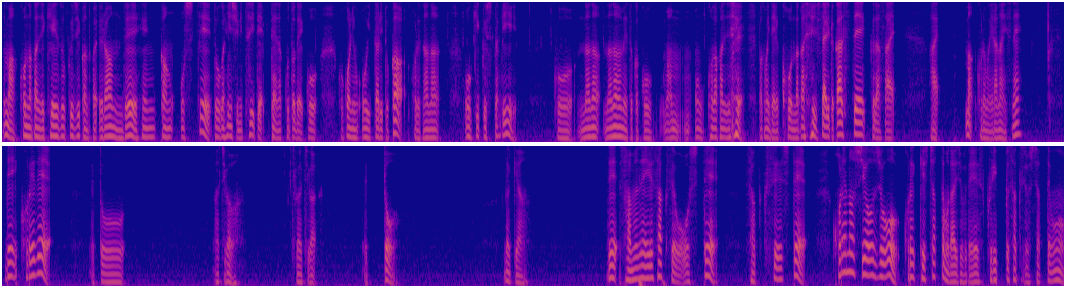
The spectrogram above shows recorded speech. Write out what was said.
まあ、こんな感じで継続時間とか選んで変換をして動画編集についてみたいなことでこうここに置いたりとかこれなな大きくしたりこうなな斜めとかこう、まあ、こんな感じでこんなこんな感じにしたりとかしてくださいはいまあこれもやらないですねでこれでえっとあ違う違う違うえっとだっけなでサムネイル作成を押して作成してこれの使用上これ消しちゃっても大丈夫ですクリップ削除しちゃっても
